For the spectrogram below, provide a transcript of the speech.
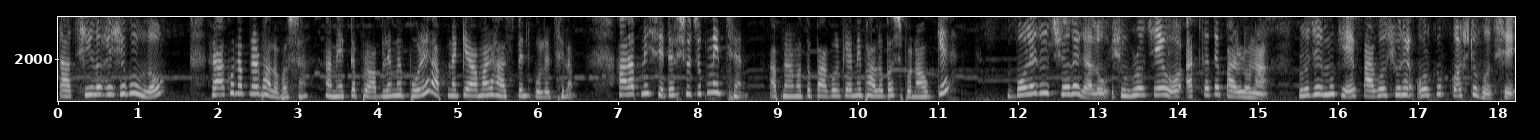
তাচ্ছিল হেসে বলল রাখুন আপনার ভালোবাসা। আমি একটা প্রবলেমে পড়ে আপনাকে আমার হাজবেন্ড বলেছিলাম। আর আপনি সেটার সুযোগ নিচ্ছেন। আপনার মতো পাগলকে আমি ভালোবাসবো না ওকে? বলে রোজ চলে গেল। শুভ্র চেয়েও আটকাতে পারল না। রোজের মুখে পাগল শুনে ওর খুব কষ্ট হচ্ছে।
